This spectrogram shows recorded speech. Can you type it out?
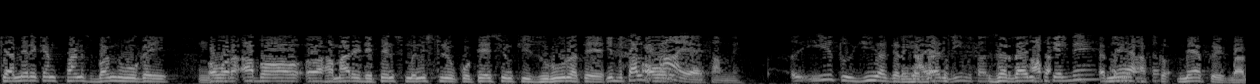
کہ امریکن فنڈز بند ہو گئے اور اب ہمارے ڈیفینس منسٹری کو پیسوں کی ضرورت ہے یہ مطالبہ آیا ہے سامنے؟ یہ تو جی اگر زرداری میں آپ کو ایک بات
